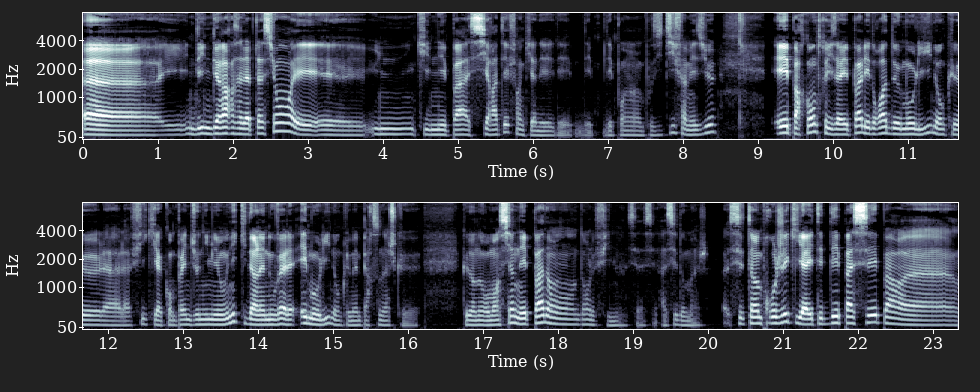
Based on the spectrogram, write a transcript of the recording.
Euh, une, des rares adaptations et une qui n'est pas si ratée, enfin qui a des, des, des, points positifs à mes yeux. Et par contre, ils n'avaient pas les droits de Molly, donc euh, la, fille qui accompagne Johnny Mnemonic, qui dans la nouvelle est Molly, donc le même personnage que, que dans nos romanciens, n'est pas dans, dans, le film. C'est assez, dommage. C'est un projet qui a été dépassé par, euh,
